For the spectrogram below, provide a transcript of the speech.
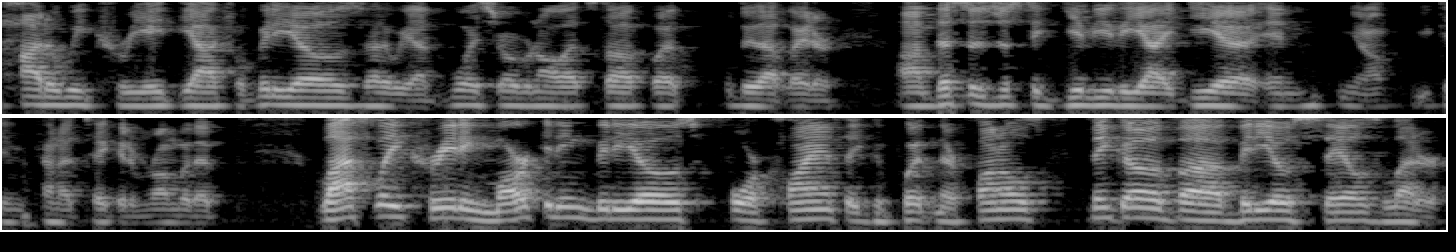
How do we create the actual videos? How do we add voiceover and all that stuff? But we'll do that later. Um, this is just to give you the idea, and you know you can kind of take it and run with it. Lastly, creating marketing videos for clients that you can put in their funnels. Think of a video sales letter.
